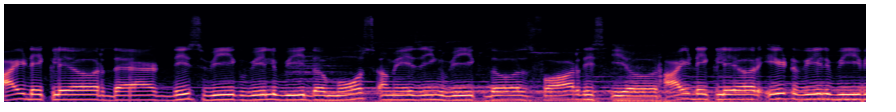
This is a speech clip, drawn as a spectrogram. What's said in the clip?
I declare that this week will be the most amazing week thus far this year. I declare it will be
